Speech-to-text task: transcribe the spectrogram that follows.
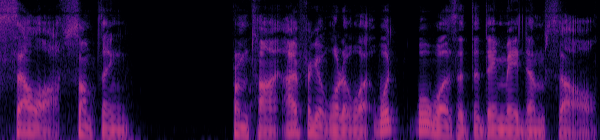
sell off something from time. I forget what it was. What what was it that they made them sell?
